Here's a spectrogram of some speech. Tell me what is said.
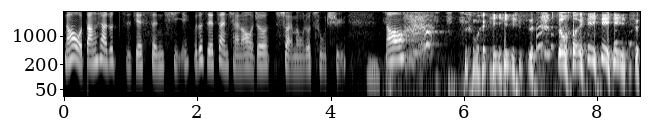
然后我当下就直接生气，我就直接站起来，然后我就甩门，我就出去。然后 什么意思？什么意思？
